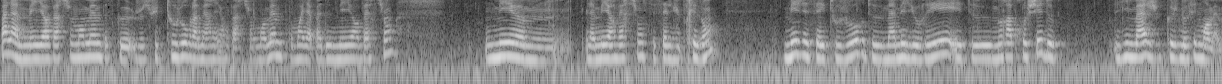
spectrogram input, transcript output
pas la meilleure version de moi-même, parce que je suis toujours la meilleure version de moi-même. Pour moi, il n'y a pas de meilleure version. Mais euh, la meilleure version, c'est celle du présent mais j'essaye toujours de m'améliorer et de me rapprocher de l'image que je me fais de moi-même.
